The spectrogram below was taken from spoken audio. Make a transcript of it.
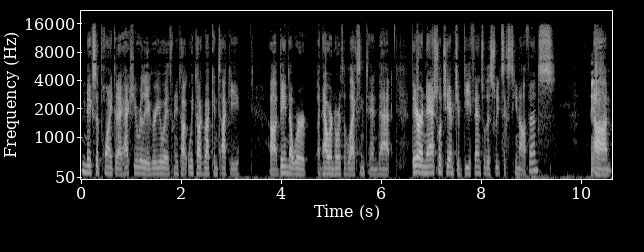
makes a point that I actually really agree with when he talk we talk about Kentucky uh, being that we're an hour north of Lexington, that they are a national championship defense with a Sweet 16 offense. Um,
